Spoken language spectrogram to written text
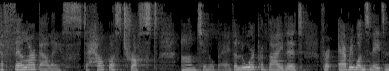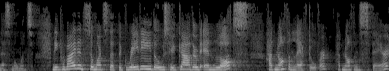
to fill our bellies, to help us trust and to obey? The Lord provided for everyone's needs in this moment. And he provided so much that the greedy, those who gathered in lots, had nothing left over, had nothing spare.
